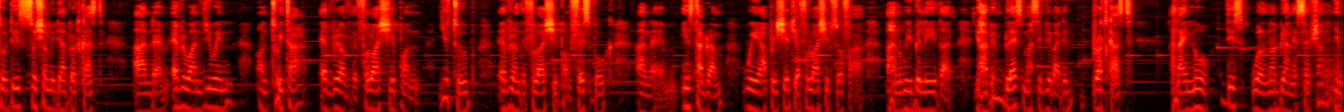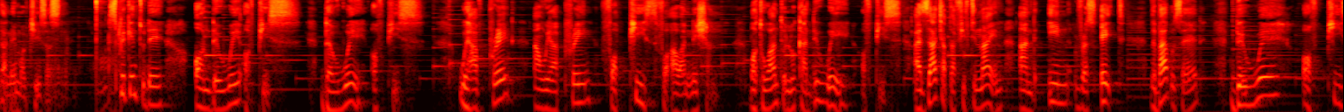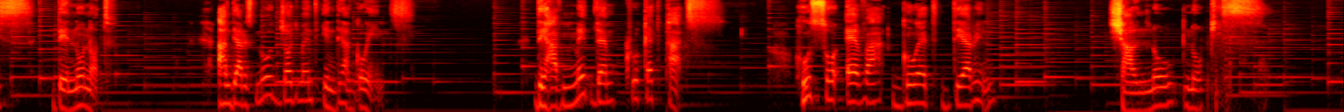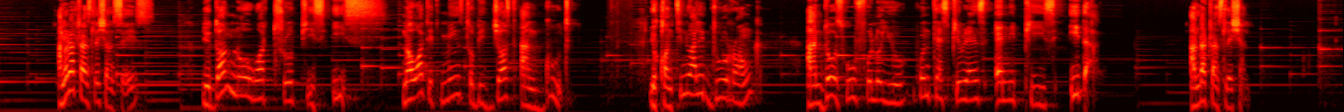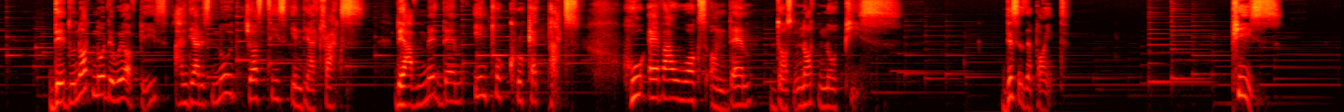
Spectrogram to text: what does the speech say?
to this social media broadcast and um, everyone viewing on Twitter, every of the followership on YouTube, every on the followership on Facebook and um, Instagram. We appreciate your followership so far and we believe that you have been blessed massively by the broadcast. And I know this will not be an exception in the name of Jesus. Speaking today on the way of peace the way of peace. We have prayed and we are praying for peace for our nation, but we want to look at the way of peace. Isaiah chapter 59 and in verse 8, the Bible said, The way of peace they know not, and there is no judgment in their goings. They have made them crooked paths Whosoever goeth therein shall know no peace. Another translation says, You don't know what true peace is, nor what it means to be just and good. You continually do wrong, and those who follow you won't experience any peace either. Another translation, they do not know the way of peace, and there is no justice in their tracks. They have made them into crooked paths. Whoever walks on them does not know peace. This is the point. Peace,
